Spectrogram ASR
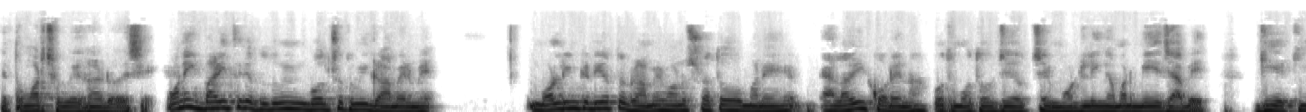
যে তোমার ছবি এখানে রয়েছে। অনেক বাড়ি থেকে তো তুমি বলছো তুমি গ্রামের মেয়ে। মডেলিং ক্যারিয়ার তো গ্রামের মানুষরা তো মানে অ্যালাউই করে না। প্রথমত যে হচ্ছে মডেলিং আমার মেয়ে যাবে, গিয়ে কি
